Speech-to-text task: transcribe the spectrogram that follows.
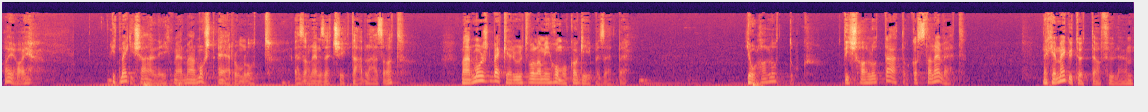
Ajaj, itt meg is állnék, mert már most elromlott ez a nemzetség táblázat. Már most bekerült valami homok a gépezetbe. Jól hallottuk? Ti is hallottátok azt a nevet? Nekem megütötte a fülem.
